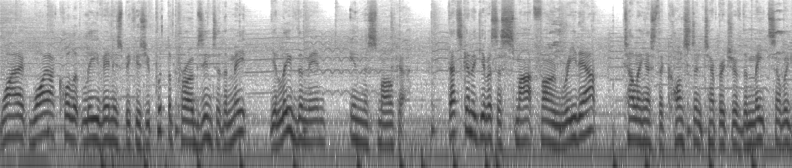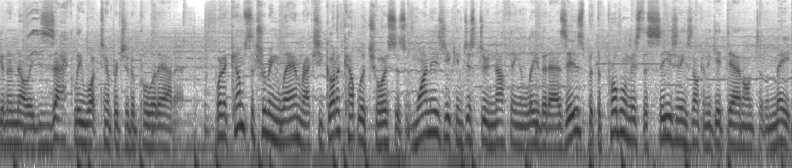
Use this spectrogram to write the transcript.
Why, why I call it leave-in is because you put the probes into the meat, you leave them in, in the smoker. That's going to give us a smartphone readout telling us the constant temperature of the meat so we're going to know exactly what temperature to pull it out at. When it comes to trimming lamb racks, you've got a couple of choices. One is you can just do nothing and leave it as is, but the problem is the seasoning's not going to get down onto the meat.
